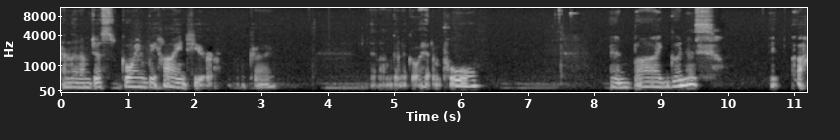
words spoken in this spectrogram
and then I'm just going behind here. Okay. Then I'm going to go ahead and pull. And by goodness, it, ah,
